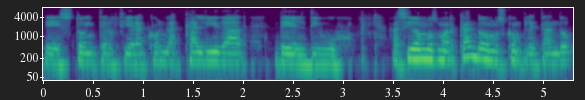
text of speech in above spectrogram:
esto interfiera con la calidad del dibujo. Así vamos marcando vamos completando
